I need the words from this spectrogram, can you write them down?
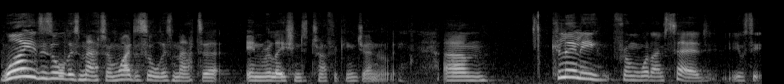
why does all this matter, and why does all this matter in relation to trafficking generally? Um, clearly, from what I've said, you see,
